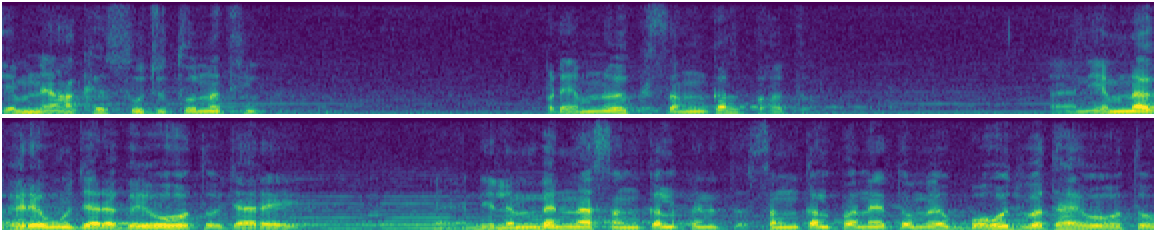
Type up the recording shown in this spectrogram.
એમને આંખે સૂઝતું નથી. પણ એમનો એક સંકલ્પ હતો. અને એમના ઘરે હું જ્યારે ગયો હતો ત્યારે નીલમબેનના સંકલ્પ સંકલ્પને તો મેં બહુ જ વધાવ્યો હતો.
